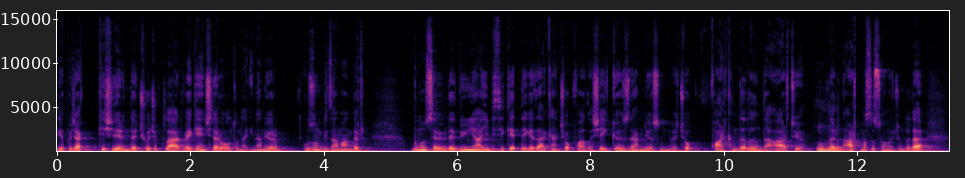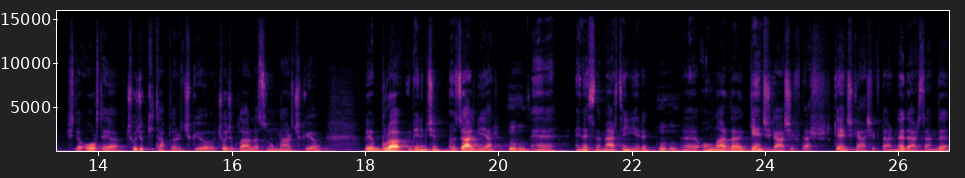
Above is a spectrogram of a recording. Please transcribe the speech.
yapacak kişilerin de çocuklar ve gençler olduğuna inanıyorum uzun bir zamandır. Bunun sebebi de dünyayı bisikletle gezerken çok fazla şey gözlemliyorsun ve çok farkındalığın da artıyor. Bunların artması sonucunda da işte ortaya çocuk kitapları çıkıyor, çocuklarla sunumlar çıkıyor. Ve bura benim için özel bir yer. Ee, Enes'le Mert'in yeri. Ee, onlar da genç kaşifler. Genç kaşifler ne dersen de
